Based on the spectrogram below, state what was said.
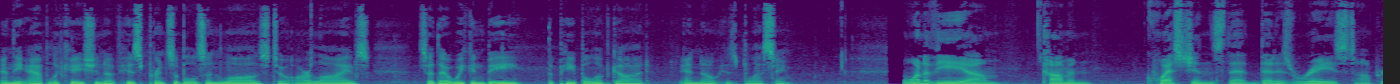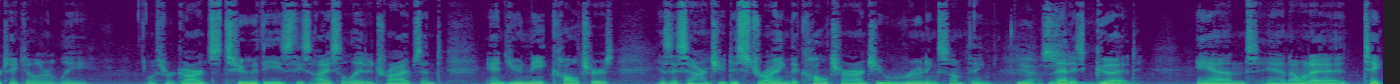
and the application of his principles and laws to our lives so that we can be the people of God and know his blessing. One of the um, common questions that, that is raised, uh, particularly with regards to these these isolated tribes and and unique cultures, is they say, "Aren't you destroying the culture? Aren't you ruining something yes. that is good?" And and I want to take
